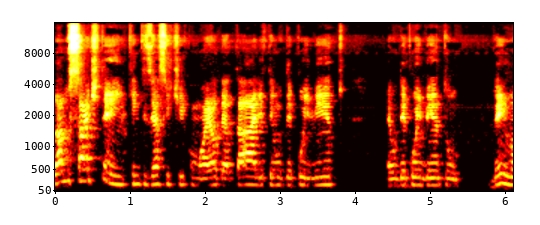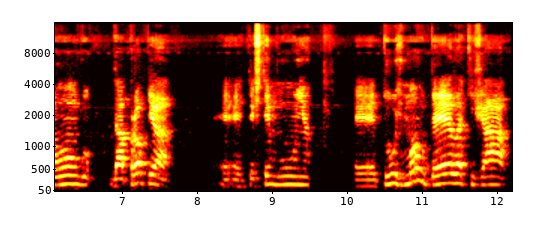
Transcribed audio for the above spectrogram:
Lá no site tem, quem quiser assistir com maior detalhe, tem um depoimento, é um depoimento bem longo da própria é, é, testemunha, é, do irmão dela, que já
